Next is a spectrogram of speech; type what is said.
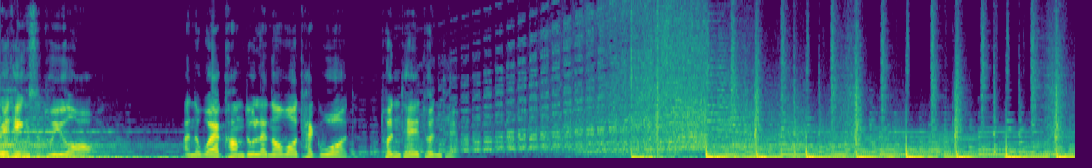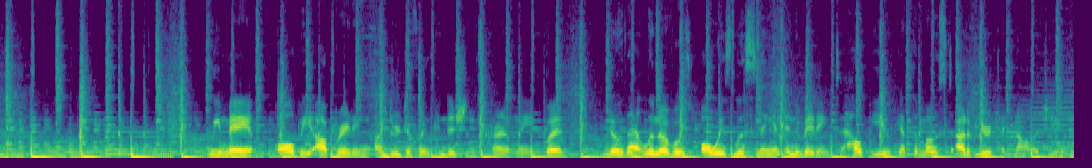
Greetings to you all, and welcome to Lenovo Tech World 2020. We may all be operating under different conditions currently, but know that Lenovo is always listening and innovating to help you get the most out of your technology.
